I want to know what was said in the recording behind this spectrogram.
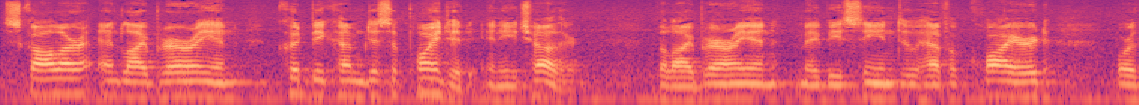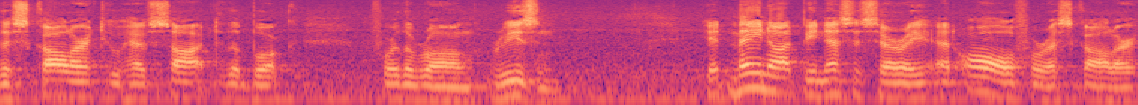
scholar and librarian could become disappointed in each other. The librarian may be seen to have acquired, or the scholar to have sought the book for the wrong reason. It may not be necessary at all for a scholar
